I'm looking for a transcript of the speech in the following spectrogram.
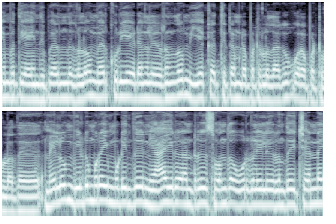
ஐம்பத்தி ஐந்து பேருந்துகளும் மேற்கூறிய இடங்களிலிருந்தும் இயக்க திட்டமிடப்பட்டுள்ளதாக கூறப்பட்டுள்ளது. மேலும் விடுமுறை முடிந்து ஞாயிறு அன்று சொந்த ஊர்களில் இருந்து சென்னை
